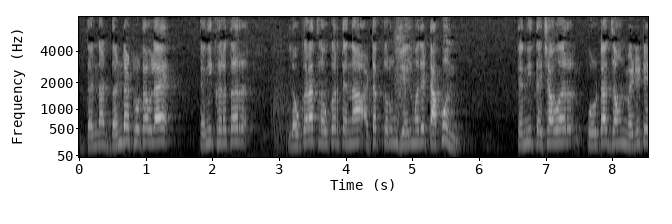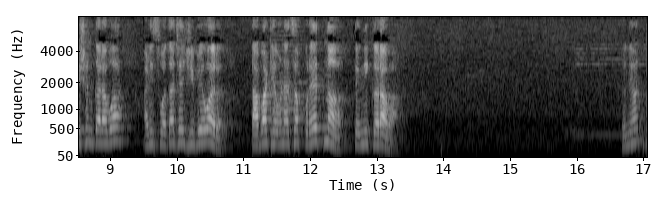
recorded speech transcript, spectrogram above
त्यांना दंड ठोठावलाय. त्यांनी खरं तर लवकरात लवकर त्यांना अटक करून जेलमध्ये टाकून त्यांनी त्याच्यावर कोर्टात जाऊन मेडिटेशन करावं आणि स्वतःच्या जिभेवर ताबा ठेवण्याचा प्रयत्न त्यांनी करावा. धन्यवाद.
